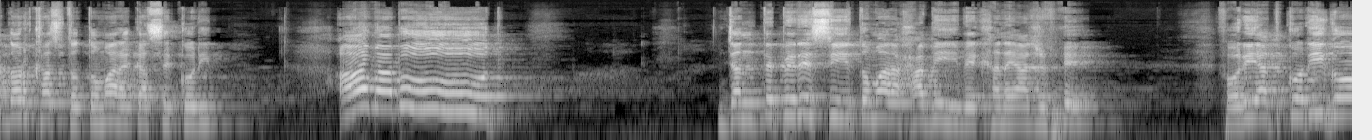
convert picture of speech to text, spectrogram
দরখাস্ত তোমার কাছে করি। আ জানতে পেরেছি তোমার হাবিব এখানে আসবে। ফরিয়াদ করি গো,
